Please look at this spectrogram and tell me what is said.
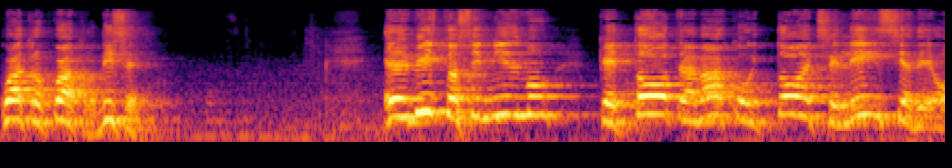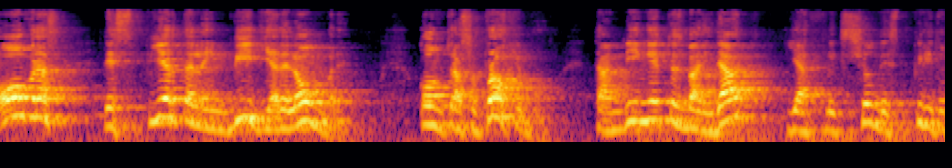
4.4, dice, He visto asimismo que todo trabajo y toda excelencia de obras despierta la envidia del hombre contra su prójimo. También esto es vanidad y aflicción de espíritu.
